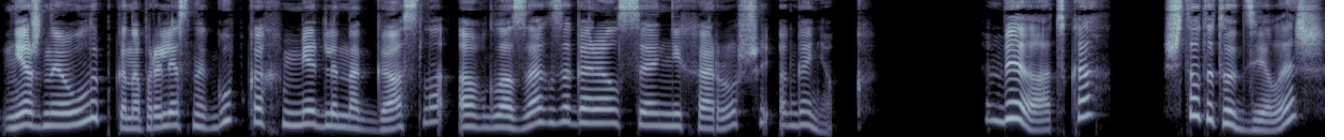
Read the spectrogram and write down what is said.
Нежная улыбка на прелестных губках медленно гасла, а в глазах загорелся нехороший огонек. «Беатка, что ты тут делаешь?»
